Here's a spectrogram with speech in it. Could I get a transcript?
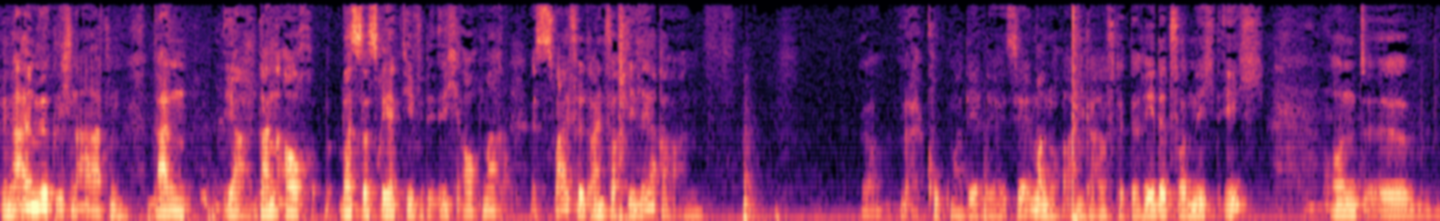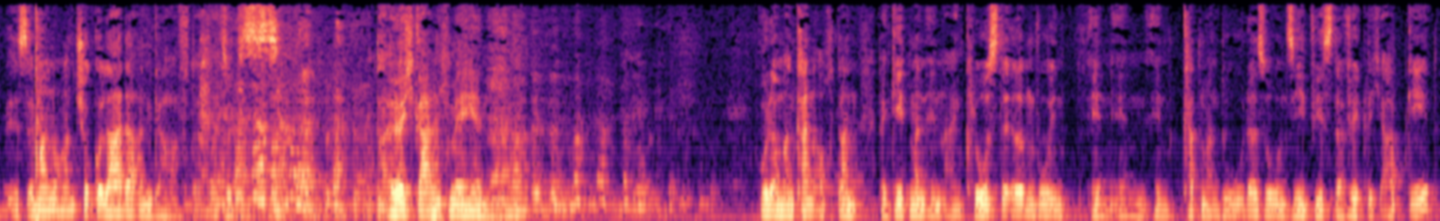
In allen möglichen Arten. Dann, ja, dann auch, was das reaktive Ich auch macht, es zweifelt einfach die Lehre an. Ja, na, guck mal, der, der ist ja immer noch angehaftet. Der redet von nicht ich und äh, ist immer noch an Schokolade angehaftet. Also das, da höre ich gar nicht mehr hin. Ja? Oder man kann auch dann, dann geht man in ein Kloster irgendwo in, in, in, in Kathmandu oder so und sieht, wie es da wirklich abgeht.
